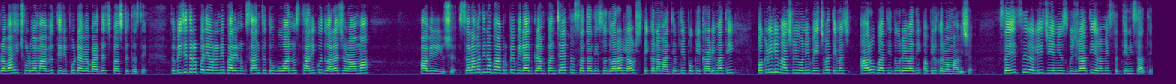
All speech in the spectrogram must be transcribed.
પ્રવાહી છોડવામાં આવ્યું તે રિપોર્ટ આવ્યા બાદ જ સ્પષ્ટ થશે. તો બીજી તરફ પર્યાવરણને ભારે નુકસાન થતું હોવાનું સ્થાનિકો દ્વારા જણાવવામાં આવી રહ્યું છે. સલામતીના ભાગરૂપે વિલાયત ગ્રામ પંચાયતના સત્તાધીશો દ્વારા લાઉડ સ્પીકરના માધ્યમથી ભૂખી ખાડીમાંથી પકડેલી માછલીઓને વેચવા તેમજ આરોગવાથી દૂર રહેવાની અપીલ કરવામાં આવી છે. સૈયદ સર અલી જીએ ન્યૂઝ ગુજરાતી રમેશ સત્યની સાથે.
